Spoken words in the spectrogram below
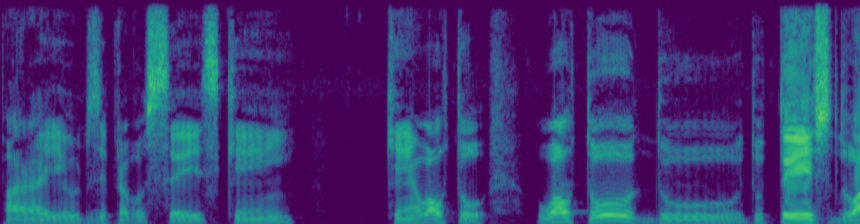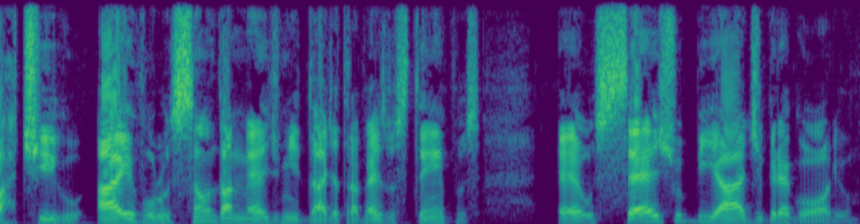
para eu dizer para vocês quem, quem é o autor. O autor do, do texto, do artigo A Evolução da Mediunidade através dos Tempos, é o Sérgio Biade Gregório.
